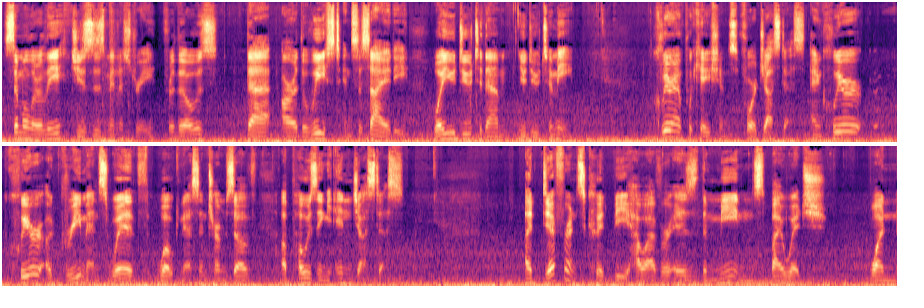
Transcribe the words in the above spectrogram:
Similarly, Jesus' ministry, for those that are the least in society, what you do to them, you do to me. Clear implications for justice and clear clear agreements with wokeness in terms of opposing injustice. A difference could be, however, is the means by which one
